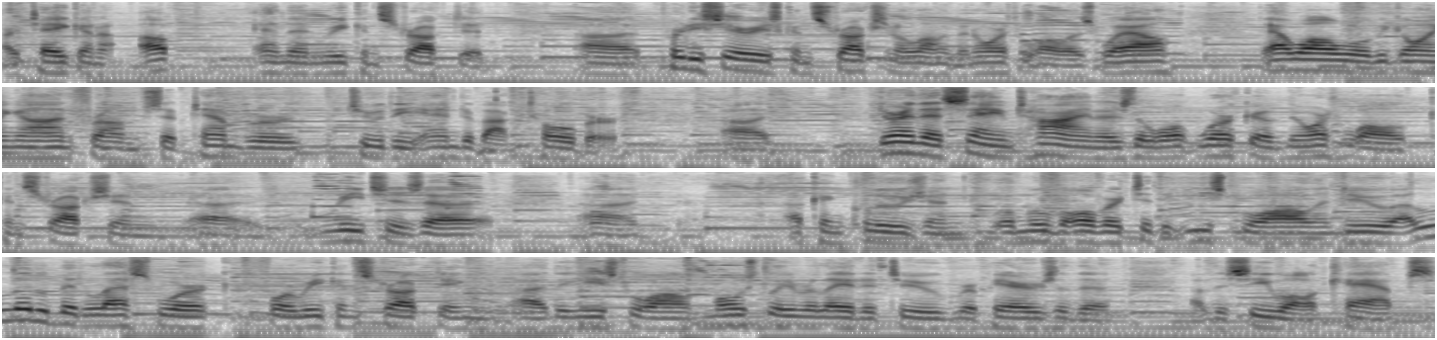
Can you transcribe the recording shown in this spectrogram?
are taken up and then reconstructed. Uh, pretty serious construction along the north wall as well. That wall will be going on from September to the end of October. Uh, during that same time, as the work of north wall construction uh, reaches a, a, a, conclusion, we'll move over to the east wall and do a little bit less work for reconstructing uh, the east wall, mostly related to repairs of the of the seawall caps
